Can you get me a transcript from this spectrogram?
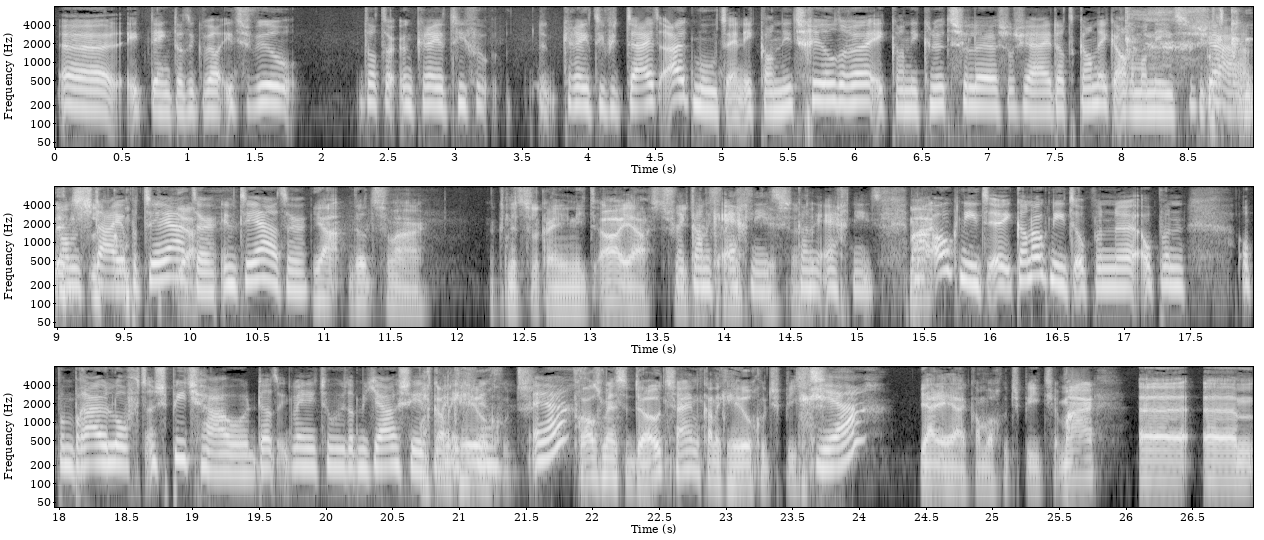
eh, ik denk dat ik wel iets wil, dat er een creatieve creativiteit uit moet. En ik kan niet schilderen, ik kan niet knutselen zoals jij, dat kan ik allemaal niet. Dus ja, dan Knutselen sta je op het theater, in het theater. Ja, dat is waar. Knutselen kan je niet. Ah ja, Dat street kan ik echt niet. is, Kan eh, ik echt niet. Maar, Maar- ook niet. Ik kan ook niet op een, eh, op een, op een bruiloft een speech houden. Dat, ik weet niet hoe dat met jou zit. Dat kan maar ik heel vind- goed. Ja? Vooral als mensen dood zijn, kan ik heel goed speechen. Ja? Ja, ja, ja, ik kan wel goed speechen. Maar, eh, ehm,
